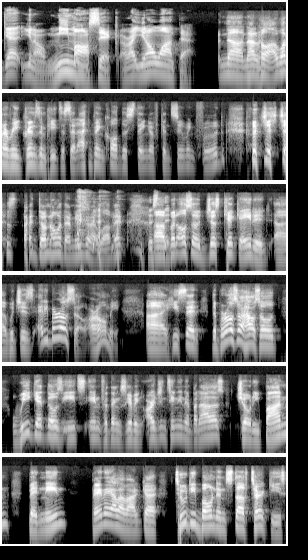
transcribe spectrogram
get you know Meemaw sick. All right, you don't want that. No, not at all. I want to read Crimson Pizza said I've been called the sting of consuming food, which is just I don't know what that means and I love it. Uh, but also just kick aided, uh, which is Eddie Barroso, our homie. Uh, he said the Barroso household, we get those eats in for Thanksgiving: Argentinian empanadas, choripan, pernil, penne a la vodka, two deboned and stuffed turkeys,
